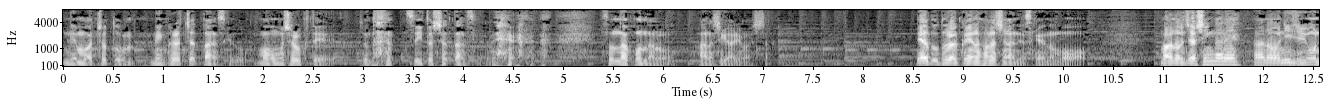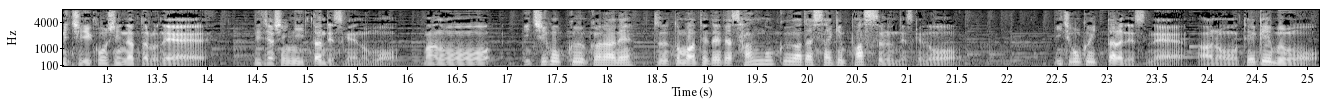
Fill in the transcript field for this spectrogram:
で、まあちょっと面食らっちゃったんですけど、まあ面白くて、ちょっと ツイートしちゃったんですけどね そんなこんなの話がありました。で、あとドラクエの話なんですけれども、まああの邪神がね、あの25日更新だったので、で、邪神に行ったんですけれども、まああの一国からね、ずっと回って、だいたい三国私最近パスするんですけど、一国行ったらですね、あの、定型文を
